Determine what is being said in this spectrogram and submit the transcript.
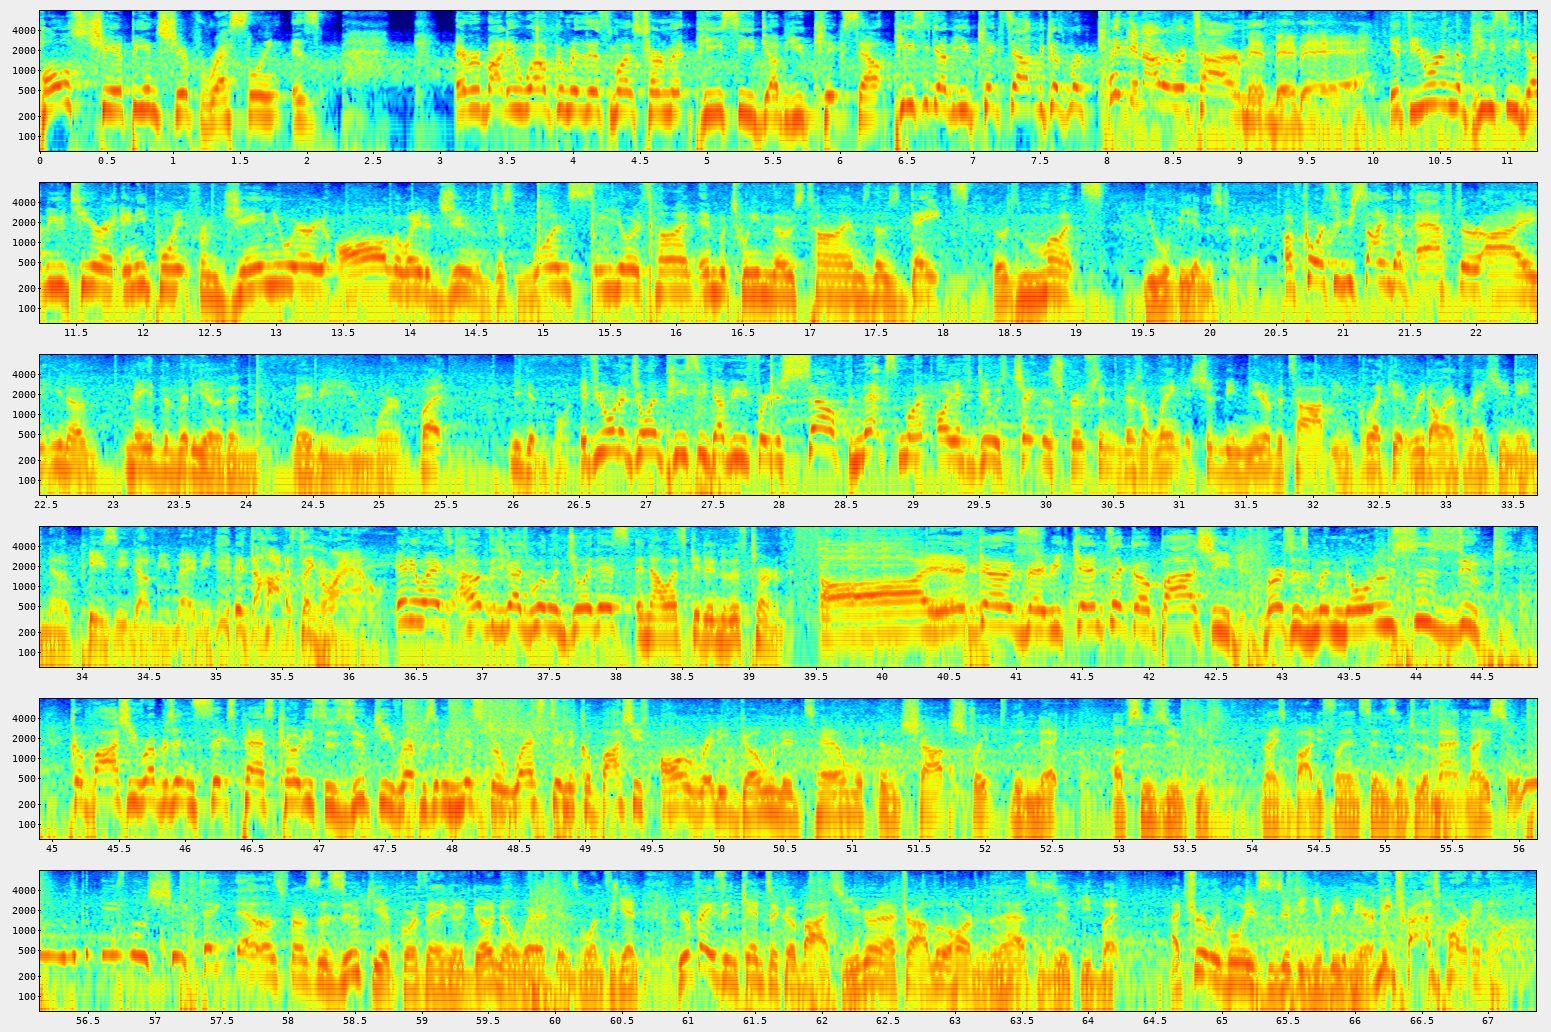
Pulse Championship Wrestling is back. Everybody, welcome to this month's tournament. PCW kicks out. PCW kicks out because we're kicking out of retirement, baby. If you were in the PCW tier at any point from January all the way to June, just one singular time in between those times, those dates, those months, you will be in this tournament. Of course, if you signed up after I, you know, made the video, then maybe you weren't. But you get the point. If you want to join PCW for yourself next month, all you have to do is check the description. There's a link. It should be near the top. You can click it, read all the information you need to know. PCW, baby. It's the hottest thing around. Anyways, I hope that you guys will enjoy this, and now let's get into this tournament. Oh, here it goes, baby. Kenta Kobashi versus Minoru Suzuki. Kobashi representing Six Pass Cody, Suzuki representing Mr. Weston, and Kobashi's already going to town with them chops straight to the neck of Suzuki. Nice body slam sends them to the mat. Nice. Ooh, look at these little shoot takedowns from Suzuki. Of course, they ain't going to go nowhere because, once again, you're facing Kenta Kobashi. You're going to have to try a little harder than that, Suzuki, but I truly believe Suzuki can beat him here if he tries hard enough.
